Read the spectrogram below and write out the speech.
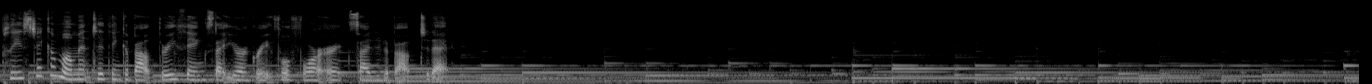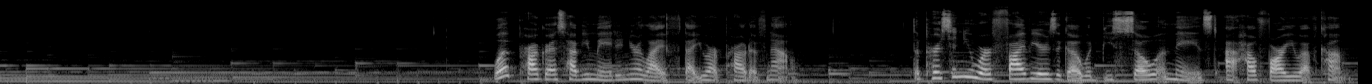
Please take a moment to think about three things that you are grateful for or excited about today. What progress have you made in your life that you are proud of now? The person you were five years ago would be so amazed at how far you have come.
